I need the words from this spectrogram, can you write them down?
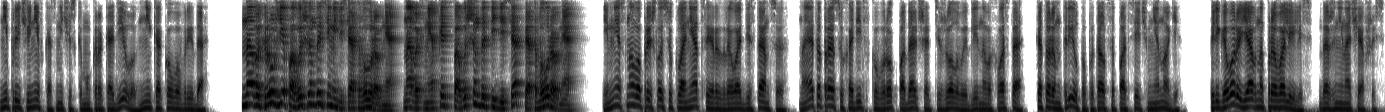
не причинив космическому крокодилу никакого вреда. Навык ружья повышен до 70 уровня. Навык меткость повышен до 55 уровня. И мне снова пришлось уклоняться и разрывать дистанцию. На этот раз уходить в кувырок подальше от тяжелого и длинного хвоста, которым Трил попытался подсечь мне ноги. Переговоры явно провалились, даже не начавшись.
